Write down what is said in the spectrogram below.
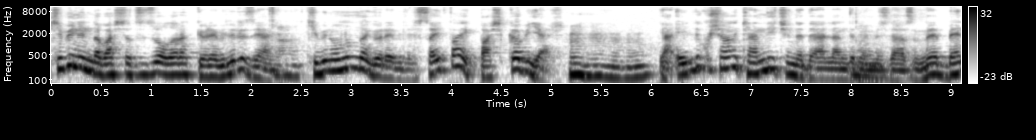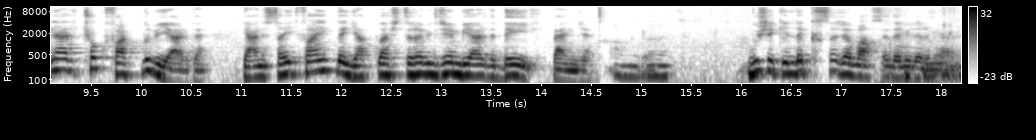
2000'in de başlatıcısı olarak görebiliriz yani. Evet. 2010'un da görebiliriz. Sait Faik başka bir yer. Ya 50 kuşağını kendi içinde değerlendirmemiz lazım ve Bener çok farklı bir yerde. Yani Sait Faik'le yaklaştırabileceğim bir yerde değil bence. Anladım, evet. Bu şekilde kısaca bahsedebilirim yani.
